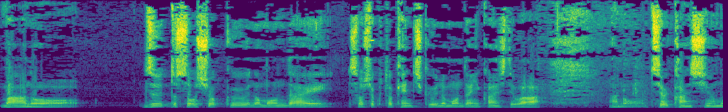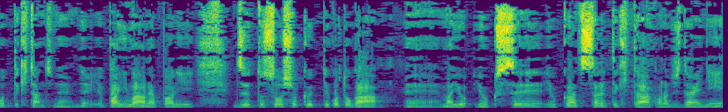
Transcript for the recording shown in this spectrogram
まああのずっと装飾の問題装飾と建築の問題に関してはあの強い関心を持ってきたんですね。でやっぱり今はやっぱりずっと装飾ってことが、えーまあ、抑制抑圧されてきたこの時代に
